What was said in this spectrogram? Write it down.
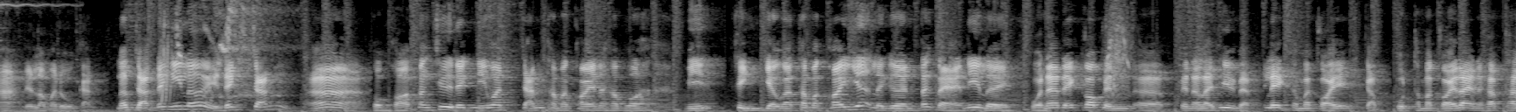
อะเดี๋ยวเรามาดูกัน เริ่มจากเด็กนี้เลย เด็กจันอ่า ผมขอตั้งชื่อเด็กนี้ว่าจันธรรมกอยนะครับ เพราะว่ามีสิ่งเกี่ยวกับธรรมกอยเยอะเหลือเกิน ตั้งแต่นี่เลย หัวหน้าเด็กก็เป็น เอ่อ เป็นอะไรที่แบบเลขธรรมกอยกับกุดธรรมกอยได้นะครับ ถ้า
